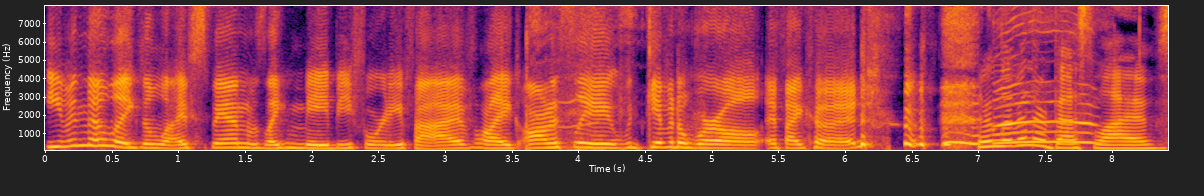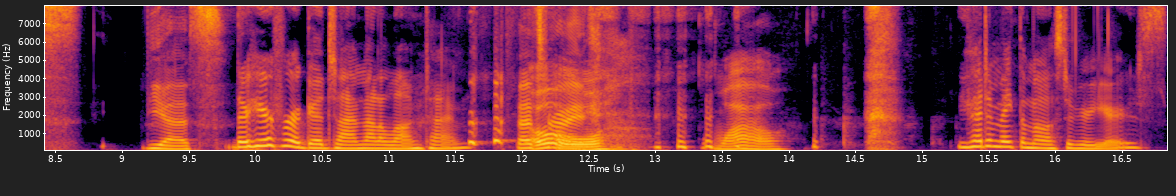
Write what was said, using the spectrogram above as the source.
Even though like the lifespan was like maybe 45, like honestly, would give it a whirl if I could. They're living their best lives. Yes, They're here for a good time, not a long time. that's oh, right. wow. You had to make the most of your years.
